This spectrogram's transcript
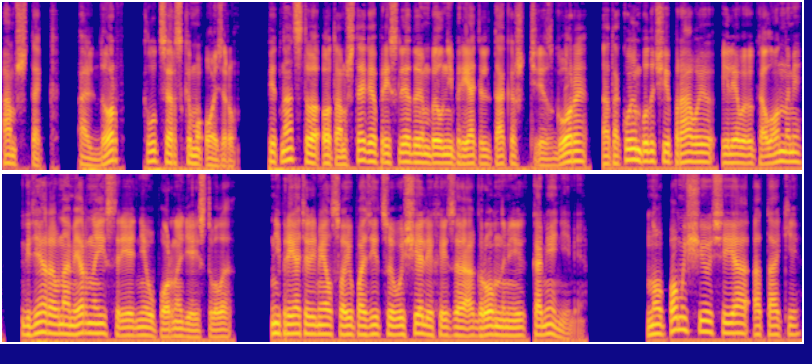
Амштег, Альдорф, к Луцерскому озеру. 15-го от Амштега преследуем был неприятель також через горы, атакуем, будучи правую и левую колоннами, где равномерно и средне упорно действовало. Неприятель имел свою позицию в ущельях и за огромными каменьями. Но помощью сия атаки,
